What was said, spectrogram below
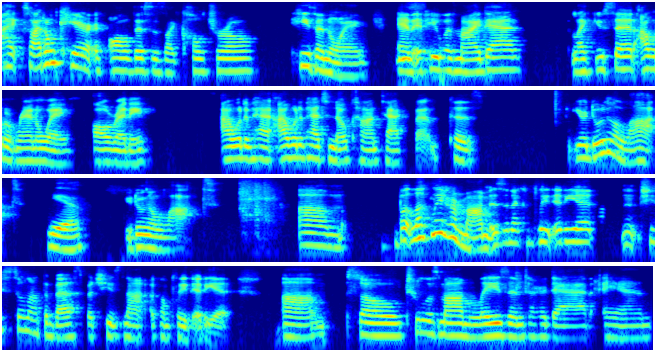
I so I don't care if all of this is like cultural. He's annoying, and if he was my dad, like you said, I would have ran away already. I would have had I would have had to no contact them because you're doing a lot. Yeah. You're doing a lot. Um, but luckily her mom isn't a complete idiot. She's still not the best, but she's not a complete idiot. Um, so Tula's mom lays into her dad and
